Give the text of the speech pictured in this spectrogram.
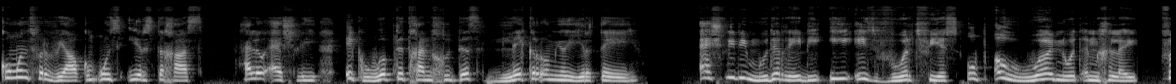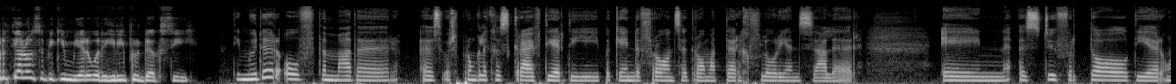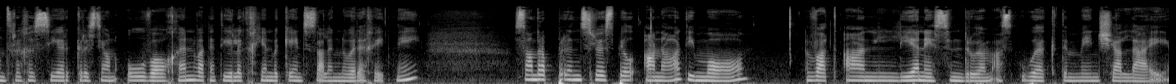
Kom ons verwelkom ons eerste gas. Hallo Ashley, ek hoop dit gaan goed. Dis lekker om jou hier te hê. Ashley die moeder het die US Woordfees op 'n hoë noot ingelei. Vertel ons 'n bietjie meer oor hierdie produksie. Die Moeder of the Mother is oorspronklik geskryf deur die bekende Franse dramaturg Florian Zeller en is toe vertaal deur ons regisseur Christian Olwagen wat natuurlik geen bekendstelling nodig het nie. Sandra Prinsloo speel Anna, die ma wat aan Leene-sindroom as ook demensie ly.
